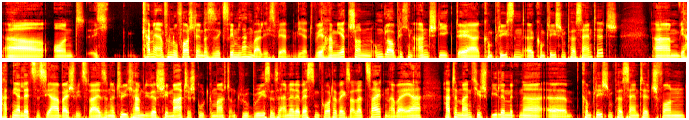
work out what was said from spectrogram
Äh, und ich kann mir einfach nur vorstellen, dass es extrem langweilig werden wird. Wir haben jetzt schon einen unglaublichen Anstieg der Completion, äh, Completion Percentage. Ähm, wir hatten ja letztes Jahr beispielsweise, natürlich haben die das schematisch gut gemacht und Drew Brees ist einer der besten Quarterbacks aller Zeiten, aber er hatte manche Spiele mit einer äh, Completion Percentage von,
